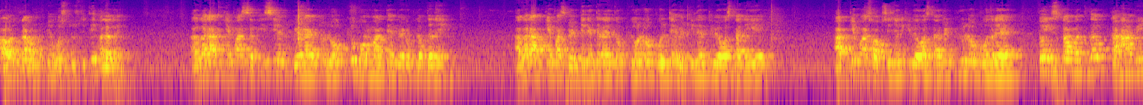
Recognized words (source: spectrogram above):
और ग्राउंड पे वस्तु स्थिति अलग है। अगर आपके पास सफिशियंट बेड है तो लोग क्यों बम मारते हैं बेड उपलब्ध नहीं? अगर आपके पास वेंटिलेटर है तो क्यों लोग बोलते हैं वेंटिलेटर की व्यवस्था नहीं है? आपके पास ऑक्सीजन की व्यवस्था है तो क्यों लोग बोल रहे हैं? तो इसका मतलब कहाँ भी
